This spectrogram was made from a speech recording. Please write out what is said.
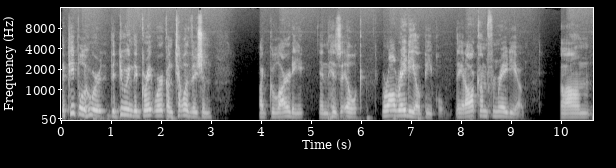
the people who were the, doing the great work on television, like Ghoulardi and his ilk, were all radio people. They had all come from radio. Um,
